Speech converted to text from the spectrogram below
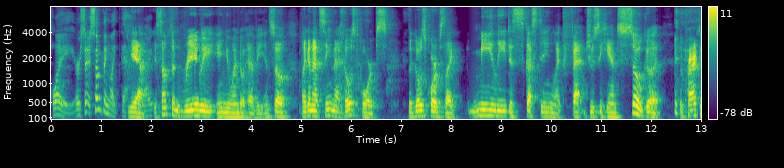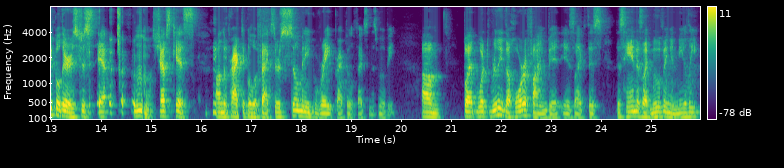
play or something like that Yeah, right? it's something really innuendo heavy. And so, like in that scene, that ghost corpse, the ghost corpse, like mealy, disgusting, like fat, juicy hand, so good. The practical there is just eh, mm, chef's kiss on the practical effects. There's so many great practical effects in this movie. Um, but what really the horrifying bit is like this this hand is like moving and mealy,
